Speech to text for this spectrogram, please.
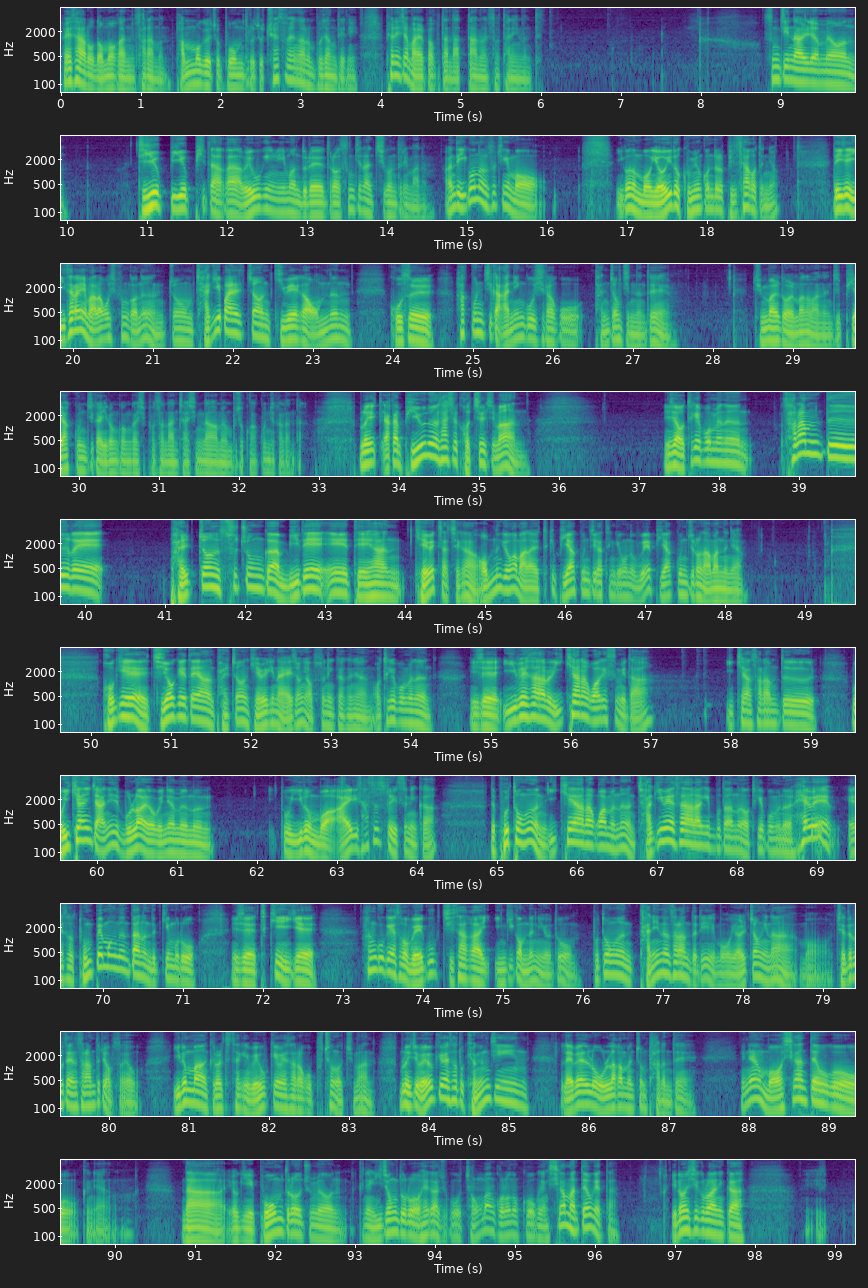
회사로 넘어간 사람은 밥 먹여줘 보험 들어줘 최소 생활은 보장되니 편의점 알바보다 낫다 하면서 다니는 듯. 승진하려면 디읍 비읍 피다가 외국인 임원 노래 들어 승진한 직원들이 많음. 아 근데 이거는 솔직히 뭐 이거는 뭐 여의도 금융권들로 비슷하거든요 근데 이제 이 사람이 말하고 싶은 거는 좀 자기 발전 기회가 없는 곳을 학군지가 아닌 곳이라고 단정 짓는데 뒷말도 얼마나 많은지 비학군지가 이런 건가 싶어서 난 자식 낳으면 무조건 학군지 갈란다. 물론 약간 비유는 사실 거칠지만 이제 어떻게 보면은 사람들의 발전 수준과 미래에 대한 계획 자체가 없는 경우가 많아요. 특히 비학군지 같은 경우는 왜 비학군지로 남았느냐? 거기에 지역에 대한 발전 계획이나 애정이 없으니까 그냥 어떻게 보면은 이제 이 회사를 이케아라고 하겠습니다. 이케아 사람들 뭐 이케아인지 아닌지 몰라요. 왜냐면은 또 이름 뭐 아이디 샀을 수도 있으니까. 근데 보통은 이케아라고 하면은 자기 회사라기보다는 어떻게 보면은 해외에서 돈 빼먹는다는 느낌으로 이제 특히 이게 한국에서 외국 지사가 인기가 없는 이유도 보통은 다니는 사람들이 뭐 열정이나 뭐 제대로 된 사람들이 없어요. 이름만 그럴듯하게 외국계 회사라고 붙여놓지만 물론 이제 외국계 회사도 경영진 레벨로 올라가면 좀 다른데 그냥 뭐 시간 때우고 그냥 나 여기 보험 들어주면 그냥 이 정도로 해가지고 정만 걸어놓고 그냥 시간만 때우겠다. 이런 식으로 하니까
